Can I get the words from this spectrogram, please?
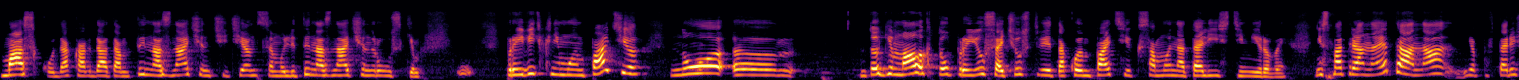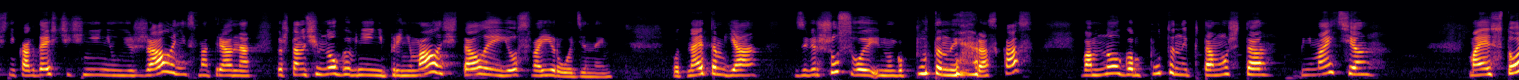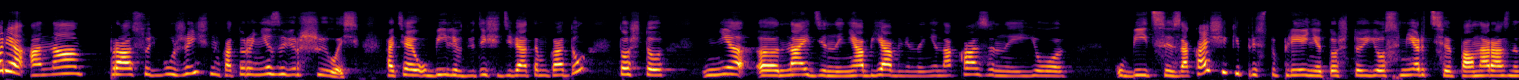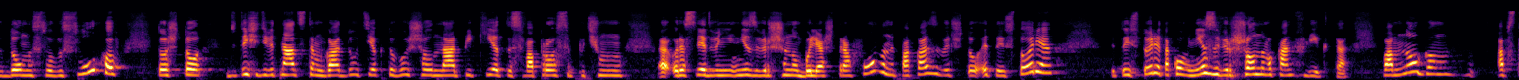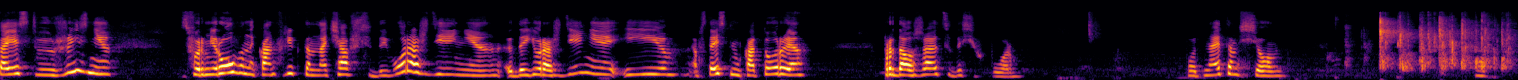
маску, да, когда там ты назначен чеченцем или ты назначен русским, проявить к нему эмпатию, но эм, в итоге мало кто проявил сочувствие такой эмпатии к самой Наталье Стемировой. Несмотря на это, она, я повторюсь, никогда из Чечни не уезжала, несмотря на то, что она очень много в ней не принимала, считала ее своей родиной. Вот на этом я завершу свой немного путанный рассказ, во многом путанный, потому что, понимаете, моя история, она про судьбу женщины, которая не завершилась, хотя ее убили в 2009 году, то, что не э, найдены, не объявлены, не наказаны ее убийцы и заказчики преступления, то, что ее смерть полна разных домыслов и слухов, то, что в 2019 году те, кто вышел на пикеты с вопросом, почему э, расследование не завершено, были оштрафованы, показывает, что эта история, это история такого незавершенного конфликта. Во многом обстоятельства ее жизни – сформированы конфликтом, начавшимся до его рождения, до ее рождения и обстоятельствами, которые продолжаются до сих пор. Вот на этом все. Вот.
